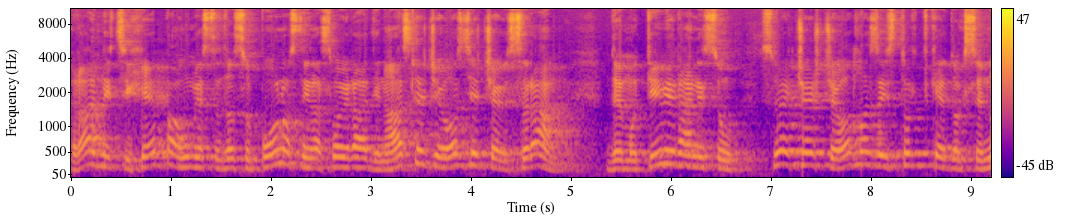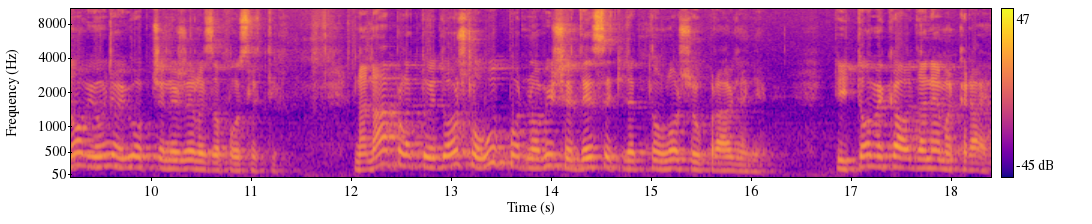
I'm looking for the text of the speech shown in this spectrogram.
radnici HEP-a umjesto da su ponosni na svoj rad i nasljeđe osjećaju sram, demotivirani su, sve češće odlaze iz tvrtke dok se novi u njoj uopće ne žele zaposliti. Na naplatu je došlo uporno više desetljetno loše upravljanje. I tome kao da nema kraja.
